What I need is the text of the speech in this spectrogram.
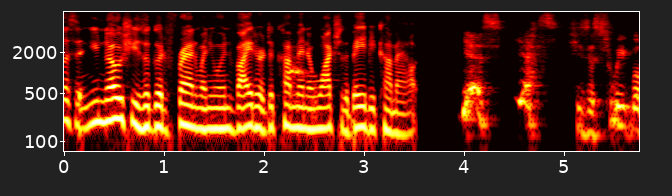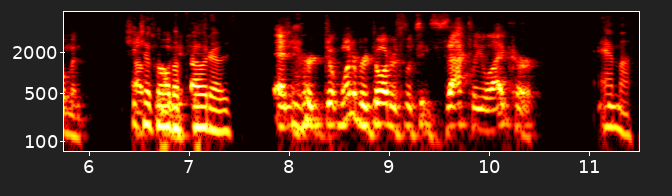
Listen, you know she's a good friend when you invite her to come in and watch the baby come out. yes, yes. She's a sweet woman, She took all the photos. and She's- her one of her daughters looks exactly like her, Emma,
